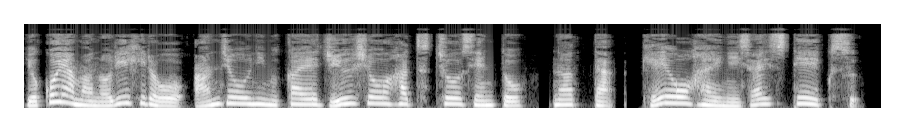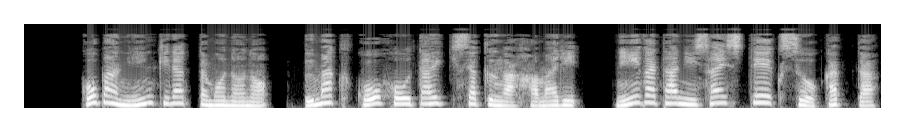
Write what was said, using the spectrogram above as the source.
横山則弘を安城に迎え重賞初挑戦となった慶応杯2歳ステークス。5番人気だったものの、うまく後方待機策がはまり、新潟2歳ステークスを勝った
